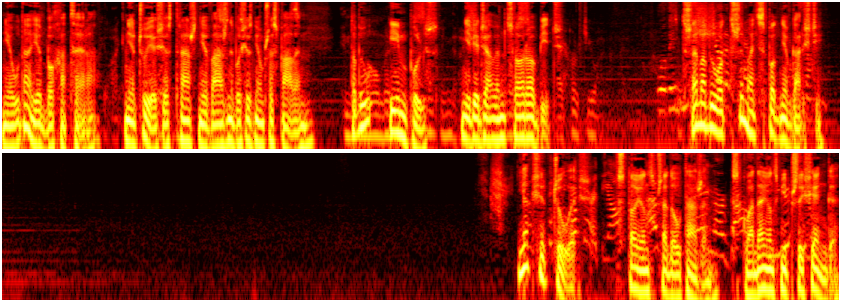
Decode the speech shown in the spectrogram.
Nie udaję bohatera. Nie czuję się strasznie ważny, bo się z nią przespałem. To był impuls. Nie wiedziałem, co robić. Trzeba było trzymać spodnie w garści. Jak się czułeś, stojąc przed ołtarzem, składając mi przysięgę,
